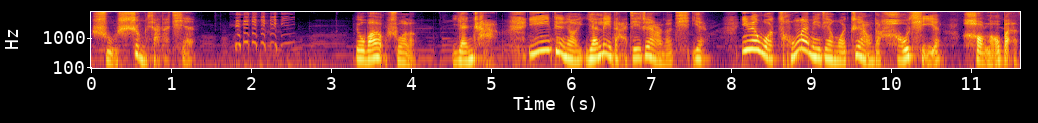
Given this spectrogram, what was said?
数剩下的钱。有网友说了，严查一定要严厉打击这样的企业，因为我从来没见过这样的好企业、好老板。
